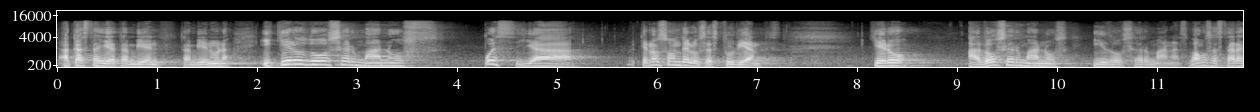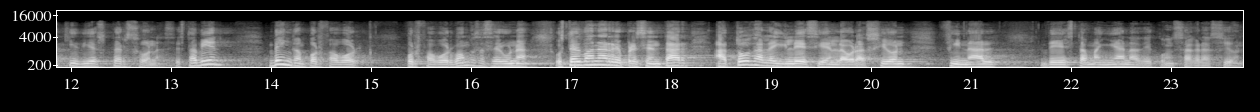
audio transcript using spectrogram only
Acá está ya también, también una. Y quiero dos hermanos, pues ya que no son de los estudiantes. Quiero a dos hermanos y dos hermanas. Vamos a estar aquí diez personas. ¿Está bien? Vengan, por favor. Por favor, vamos a hacer una... Ustedes van a representar a toda la iglesia en la oración final de esta mañana de consagración.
